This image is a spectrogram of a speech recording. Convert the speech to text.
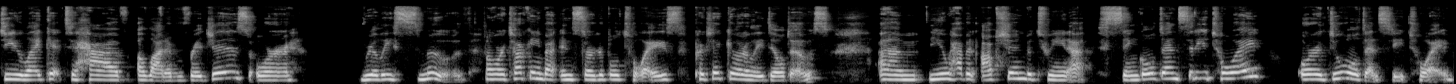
Do you like it to have a lot of ridges or really smooth? When we're talking about insertable toys, particularly dildos, um, you have an option between a single density toy or a dual density toy.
